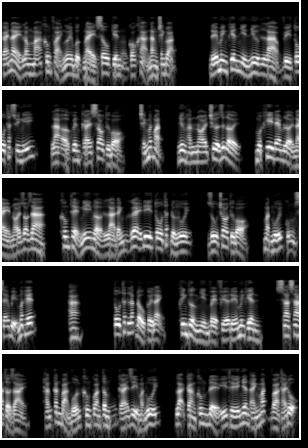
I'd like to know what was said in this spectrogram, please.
cái này long mã không phải ngươi bực này sâu kiến có khả năng tranh đoạt. Đế minh khiên nhìn như là vì tô thất suy nghĩ, là ở khuyên cái sau từ bỏ, tránh mất mặt, nhưng hắn nói chưa dứt lời, một khi đem lời này nói rõ ra, không thể nghi ngờ là đánh gãy đi tô thất đường lui, dù cho từ bỏ, mặt mũi cũng sẽ bị mất hết. A. Tô thất lắc đầu cười lạnh, khinh thường nhìn về phía đế minh kiên xa xa thở dài, hắn căn bản vốn không quan tâm cái gì mặt mũi lại càng không để ý thế nhân ánh mắt và thái độ,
